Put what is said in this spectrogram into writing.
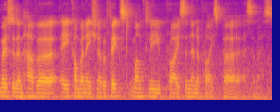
most of them have a, a combination of a fixed monthly price and then a price per SMS.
